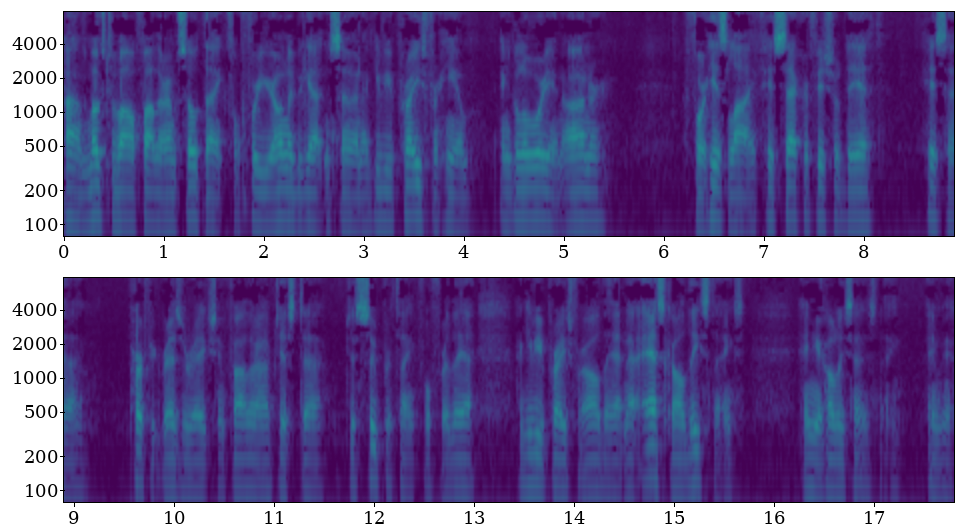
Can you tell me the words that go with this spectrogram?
Uh, most of all, Father, I'm so thankful for your only begotten Son. I give you praise for him and glory and honor for his life, his sacrificial death, his uh, perfect resurrection. Father, I'm just uh, just super thankful for that. I give you praise for all that, and I ask all these things in your holy Son's name. Amen.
